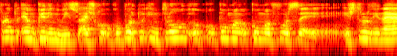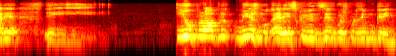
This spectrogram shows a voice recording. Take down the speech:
pronto, é um bocadinho isso. Acho que o Porto entrou com uma, com uma força extraordinária e, e eu próprio, mesmo, era isso que eu ia dizer, depois perdi um bocadinho,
